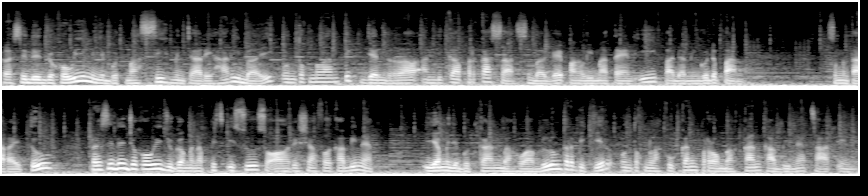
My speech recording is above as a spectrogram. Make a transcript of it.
Presiden Jokowi menyebut masih mencari hari baik untuk melantik Jenderal Andika Perkasa sebagai Panglima TNI pada minggu depan. Sementara itu, Presiden Jokowi juga menepis isu soal reshuffle kabinet. Ia menyebutkan bahwa belum terpikir untuk melakukan perombakan kabinet saat ini.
